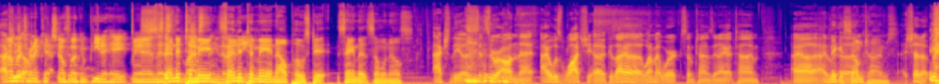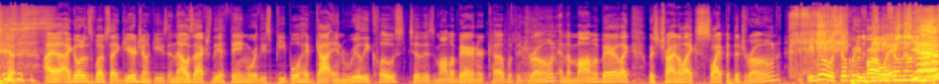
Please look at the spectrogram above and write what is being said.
I'm not trying to catch no fucking PETA hate, man. That's send it to me. Send I it to me, and I'll post it saying that someone else. actually uh, since we were on that i was watching because i uh, when i'm at work sometimes and i got time i uh, i Nigga, uh, sometimes. shut up. I, uh, I go to this website gear junkies and that was actually a thing where these people had gotten really close to this mama bear and her cub with the drone and the mama bear like was trying to like swipe at the drone even though it was still pretty the far away. fell down the yes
